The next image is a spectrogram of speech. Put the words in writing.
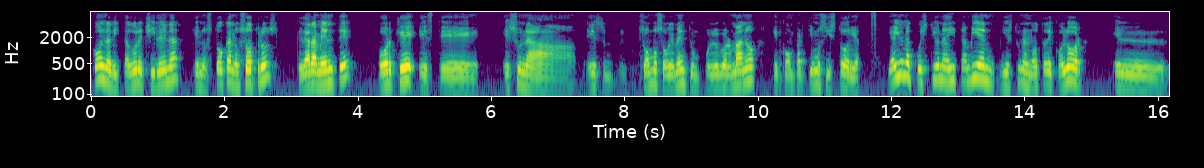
con la dictadura chilena que nos toca a nosotros claramente porque este es una es somos obviamente un pueblo hermano que compartimos historia. Y hay una cuestión ahí también y esto es una nota de color. El,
